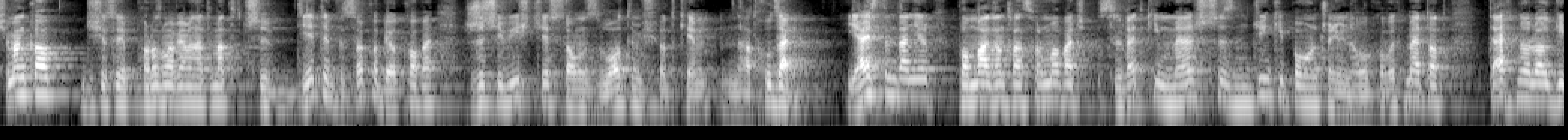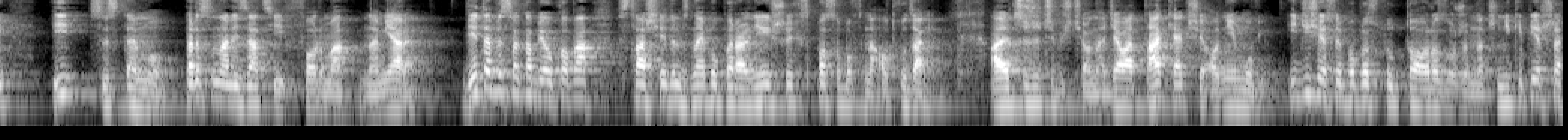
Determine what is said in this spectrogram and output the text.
Siemanko, dzisiaj sobie porozmawiamy na temat, czy diety wysokobiałkowe rzeczywiście są złotym środkiem na odchudzanie. Ja jestem Daniel, pomagam transformować sylwetki mężczyzn dzięki połączeniu naukowych metod, technologii i systemu personalizacji forma na miarę. Dieta wysokobiałkowa stała się jednym z najpopularniejszych sposobów na odchudzanie. Ale czy rzeczywiście ona działa tak, jak się o niej mówi? I dzisiaj sobie po prostu to rozłożymy na czynniki pierwsze,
